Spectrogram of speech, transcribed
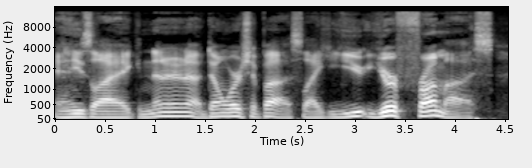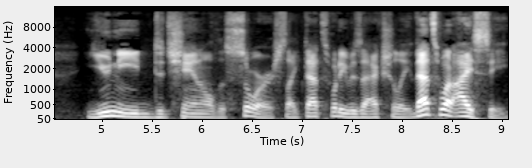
And he's like, no, no, no, don't worship us. Like you, you're from us. You need to channel the source. Like that's what he was actually. That's what I see.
